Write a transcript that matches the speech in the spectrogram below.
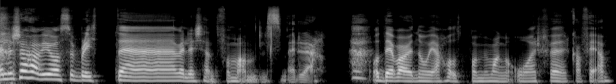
Ellers så har vi jo også blitt eh, veldig kjent for mandelsmøret. Og det var jo noe jeg holdt på med mange år før kafeen.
